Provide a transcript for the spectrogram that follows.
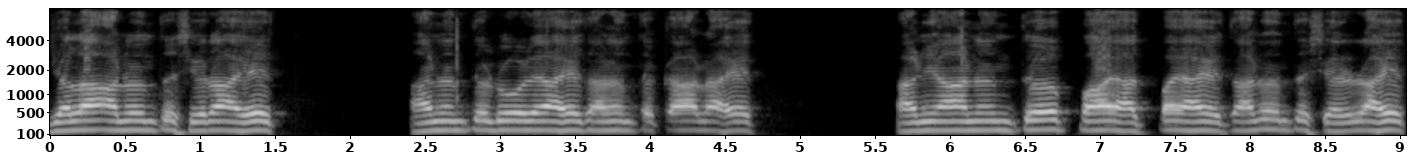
ज्याला अनंत शिरा आहेत अनंत डोळे आहेत अनंत कान आहेत आणि अनंत पाय हातपाय आहेत अनंत शरीर आहेत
